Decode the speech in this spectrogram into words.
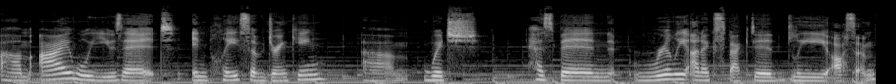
um, I will use it in place of drinking, um, which has been really unexpectedly awesome.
